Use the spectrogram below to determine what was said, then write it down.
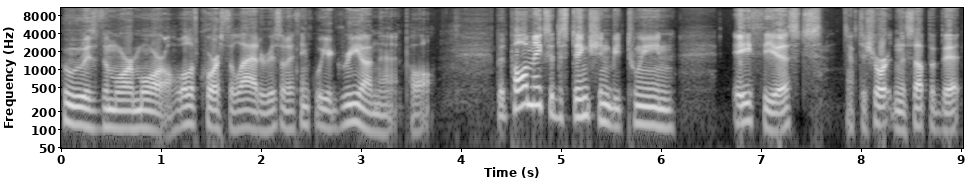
Who is the more moral? Well, of course, the latter is, and I think we agree on that, Paul. But Paul makes a distinction between atheists, I have to shorten this up a bit,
